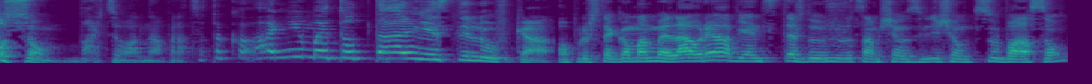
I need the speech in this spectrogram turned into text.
Awesome! Bardzo ładna praca. Tylko anime totalnie stylówka. Oprócz tego mamy Laurę, a więc też dorzucam się z Lisią Tsubasą.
